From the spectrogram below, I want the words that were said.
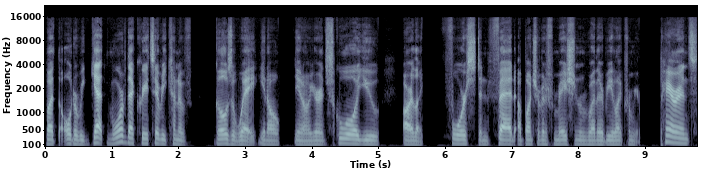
But the older we get, more of that creativity kind of goes away. You know, you know, you're in school, you are like forced and fed a bunch of information, whether it be like from your parents,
